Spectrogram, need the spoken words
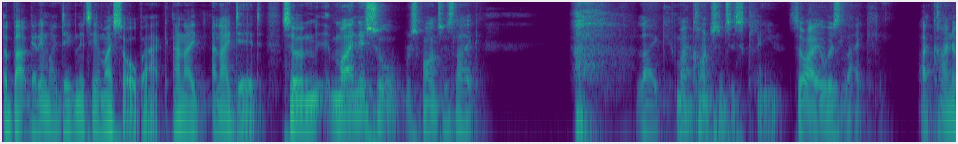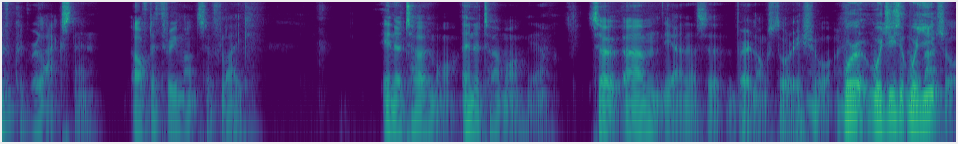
about getting my dignity and my soul back, and I and I did. So my initial response was like, like my conscience is clean. So I was like, I kind of could relax then after three months of like inner turmoil, inner turmoil. Yeah. So um, yeah, that's a very long story short. Were would you were you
